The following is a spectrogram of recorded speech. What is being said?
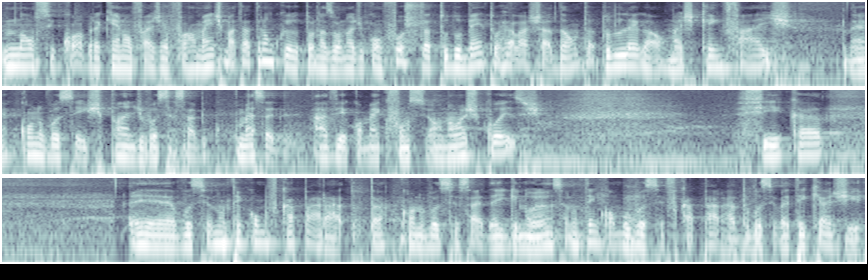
não se cobra, quem não faz reforma íntima, tá tranquilo, tô na zona de conforto, tá tudo bem, tô relaxadão, tá tudo legal. Mas quem faz, né, quando você expande, você sabe, começa a ver como é que funcionam as coisas, fica. É, você não tem como ficar parado, tá? Quando você sai da ignorância, não tem como você ficar parado, você vai ter que agir.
